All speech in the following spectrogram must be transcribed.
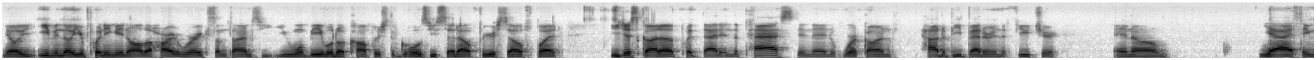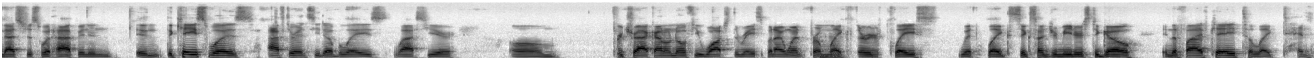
you know even though you're putting in all the hard work, sometimes you won't be able to accomplish the goals you set out for yourself. But you just gotta put that in the past and then work on how to be better in the future. And um, yeah, I think that's just what happened. And, and the case was after NCAA's last year um, for track. I don't know if you watched the race, but I went from mm-hmm. like third place with like 600 meters to go in the 5K to like 10th.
